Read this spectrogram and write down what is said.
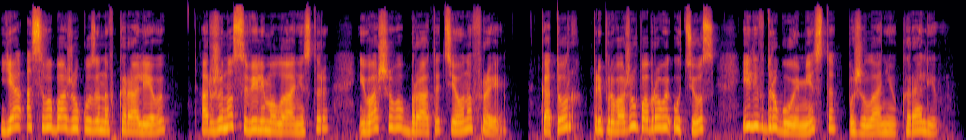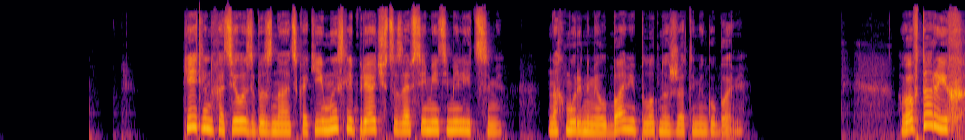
я освобожу кузенов королевы, оруженосца Вильяма Ланнистера и вашего брата Теона Фрея, которых припровожу в Бобровый утес или в другое место по желанию королевы. Кейтлин хотелось бы знать, какие мысли прячутся за всеми этими лицами, нахмуренными лбами, плотно сжатыми губами. Во-вторых,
